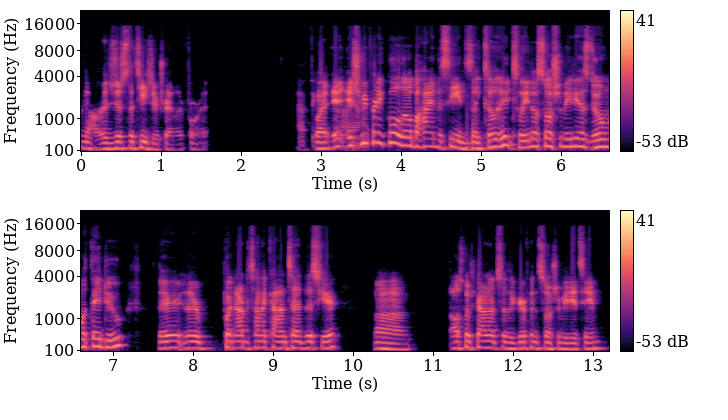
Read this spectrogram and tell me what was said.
No, it's just the teaser trailer for it. I have to But it, it should be pretty cool, a little behind the scenes. Like Tole- Toledo social media is doing what they do. They're they're putting out a ton of content this year. Um, also, shout out to the Griffin social media team.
